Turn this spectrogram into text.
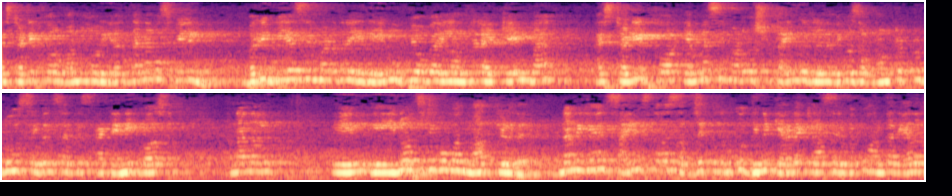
I studied for one more year then I was feeling ಬರೀ ಬಿ ಎಸ್ ಸಿ ಮಾಡಿದ್ರೆ ಇದು ಏನು ಉಪಯೋಗ ಇಲ್ಲ ಅಂತೇಳಿ I came back I studied for M S C ಮಾಡುವಷ್ಟು ಟೈಮ್ ಇರಲಿಲ್ಲ because I wanted to do civil service at any cost ನಾನು ಅಲ್ಲಿ ಯೂನಿವರ್ಸಿಟಿಗೆ ಹೋಗಿ ಒಂದು ಮಾತು ಕೇಳಿದೆ. ನನಗೆ ಸೈನ್ಸ್ ತರ ಸಬ್ಜೆಕ್ಟ್ ಇರಬೇಕು, ದಿನಕ್ಕೆ ಎರಡೇ ಕ್ಲಾಸ್ ಇರಬೇಕು ಅಂತ ಯಾವ್ದಾರ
